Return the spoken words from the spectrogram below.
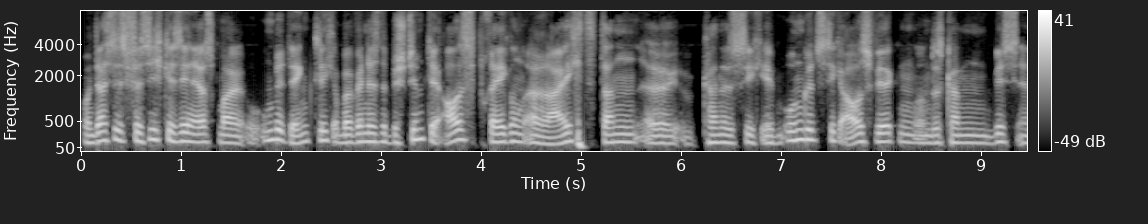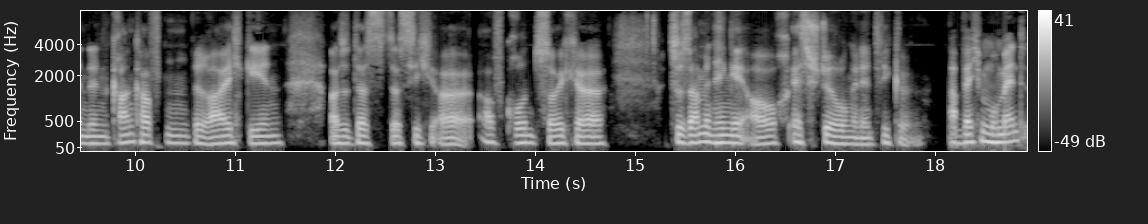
Und das ist für sich gesehen erstmal unbedenklich, aber wenn es eine bestimmte Ausprägung erreicht, dann äh, kann es sich eben ungünstig auswirken und es kann bis in den krankhaften Bereich gehen. Also dass, dass sich äh, aufgrund solcher Zusammenhänge auch Essstörungen entwickeln. Ab welchem Moment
